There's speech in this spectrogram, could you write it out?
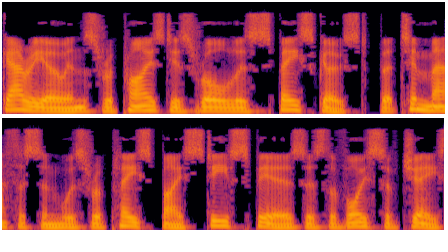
Gary Owens reprised his role as Space Ghost, but Tim Matheson was replaced by Steve Spears as the voice of Jace,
